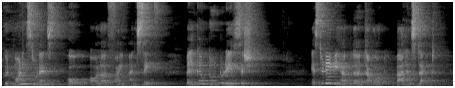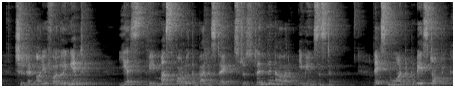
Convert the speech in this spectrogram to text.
Good morning students. Hope all are fine and safe. Welcome to today's session. Yesterday we have learnt about balanced diet. Children, are you following it? Yes, we must follow the balanced diet to strengthen our immune system. Let's move on to today's topic.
